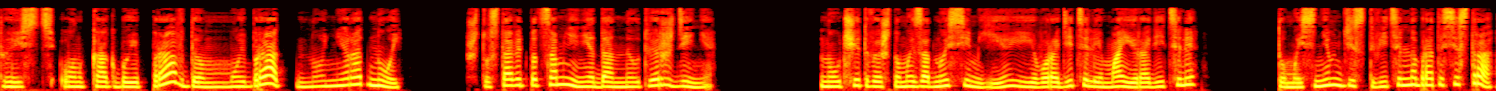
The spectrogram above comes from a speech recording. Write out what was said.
То есть он как бы и правда мой брат, но не родной, что ставит под сомнение данное утверждение. Но учитывая, что мы из одной семьи, и его родители — мои родители, то мы с ним действительно брат и сестра,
